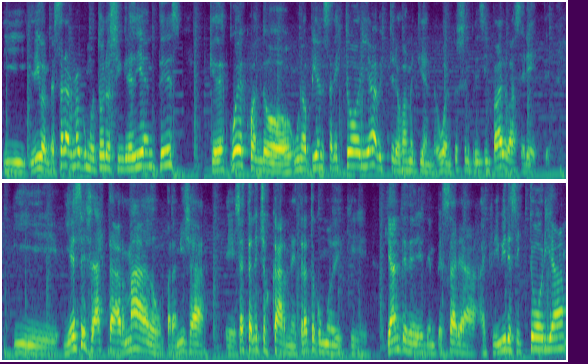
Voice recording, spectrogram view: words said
Y, y, digo, empezar a armar como todos los ingredientes que después cuando uno piensa la historia, viste, los va metiendo. Bueno, entonces el principal va a ser este. Y, ese ya está armado, para mí ya, eh, ya están hechos carne. Trato como de que, antes de, empezar a, escribir esa historia,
